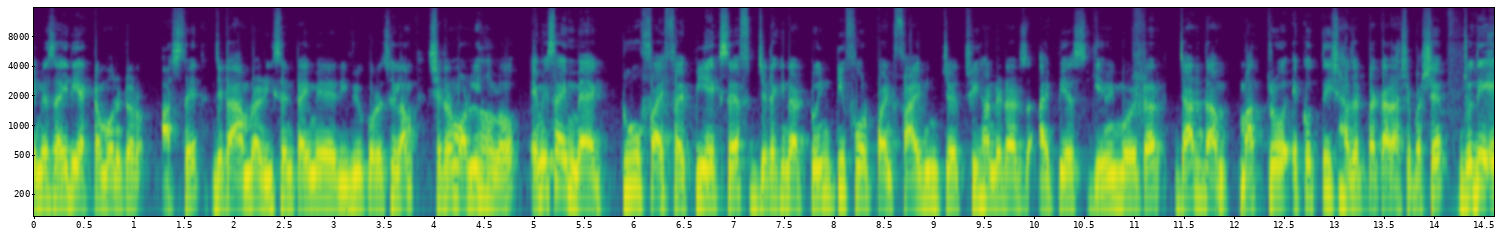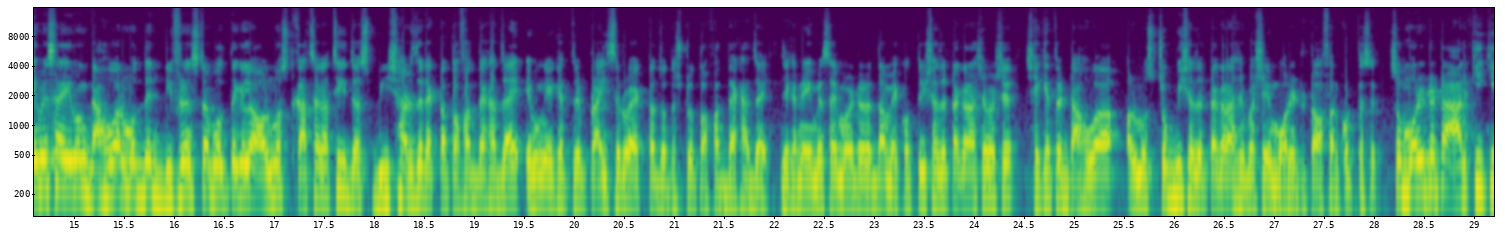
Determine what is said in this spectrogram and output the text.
এমএসআইরই একটা মনিটর আসছে যেটা আমরা রিসেন্ট টাইমে রিভিউ করেছিলাম। সেটার মডেল হলো MSI MAG two five five PXF যেটা কিনা টোয়েন্টি ফোর পয়েন্ট ফাইভ ইঞ্চের three hundred hertz IPS gaming monitor যার দাম মাত্র একত্রিশ হাজার টাকার আশেপাশে। যদি এমএসআই এবং ডাহুয়ার মধ্যে ডিফারেন্সটা বলতে গেলে অলমোস্ট কাছাকাছি জাস্ট বিশ হার্সের একটা তফাৎ দেখা যায়, এবং এক্ষেত্রে প্রাইসেরও একটা যথেষ্ট তফাৎ দেখা যায়, যেখানে এমএসআই মনিটরের দাম একত্রিশ হাজার টাকার আশেপাশে, সেক্ষেত্রে ডাহুয়া অলমোস্ট চব্বিশ হাজার টাকার আশেপাশে মনিটরটা অফার করতেছে। সো মনিটরটা আর কি কি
